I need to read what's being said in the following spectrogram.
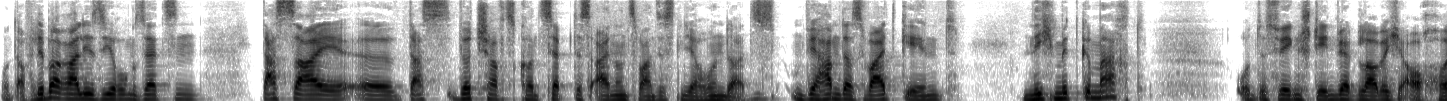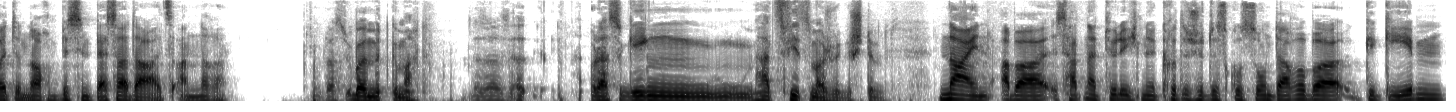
und auf Liberalisierung setzen das sei äh, das Wirtschaftskonzept des 21. Jahrhunderts. Und wir haben das weitgehend nicht mitgemacht. Und deswegen stehen wir, glaube ich, auch heute noch ein bisschen besser da als andere. Du hast überall mitgemacht. Oder hast du gegen Hartz IV zum Beispiel gestimmt? Nein, aber es hat natürlich eine kritische Diskussion darüber gegeben,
